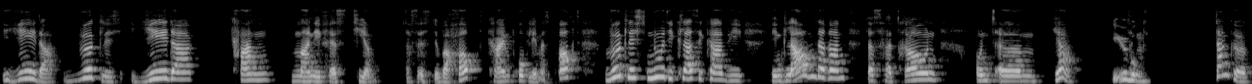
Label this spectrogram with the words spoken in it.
jeder, wirklich jeder kann manifestieren. Das ist überhaupt kein Problem. Es braucht wirklich nur die Klassiker wie den Glauben daran, das Vertrauen und ähm, ja. Die Übung. Danke.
